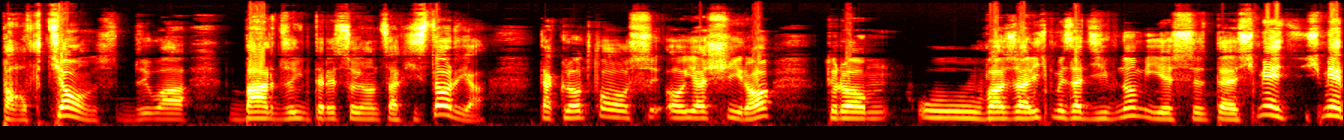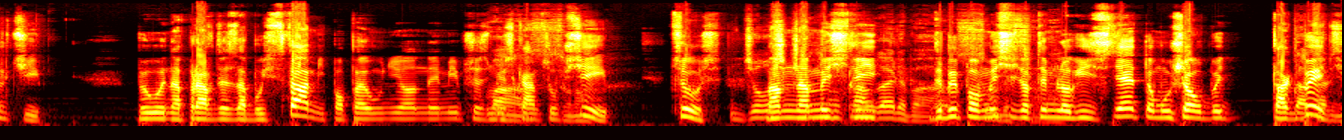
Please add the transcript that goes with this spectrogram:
to wciąż była bardzo interesująca historia. Ta klątwa o, o Yashiro, którą uważaliśmy za dziwną i jeszcze te śmie śmierci były naprawdę zabójstwami popełnionymi przez mieszkańców wsi. Cóż, mam na myśli, gdyby pomyśleć o tym logicznie, to musiałby tak być.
